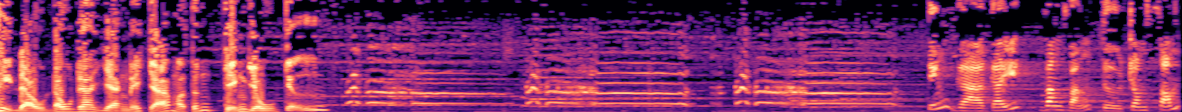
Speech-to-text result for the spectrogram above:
thì đầu đâu ra vàng để trả mà tính chuyện dù chứ. Tiếng gà gáy văng vẳng từ trong xóm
